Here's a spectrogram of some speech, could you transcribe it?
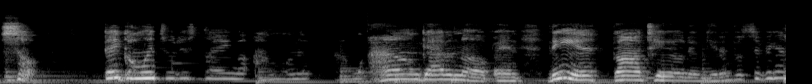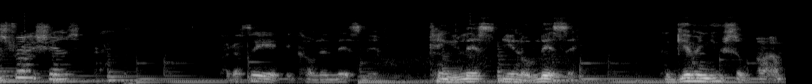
So they go into this thing. I want to. I don't got enough, and then God tell them get them specific instructions. Like I said, it come to listening. Can you listen? You know, listen. I'm giving you some. Um,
